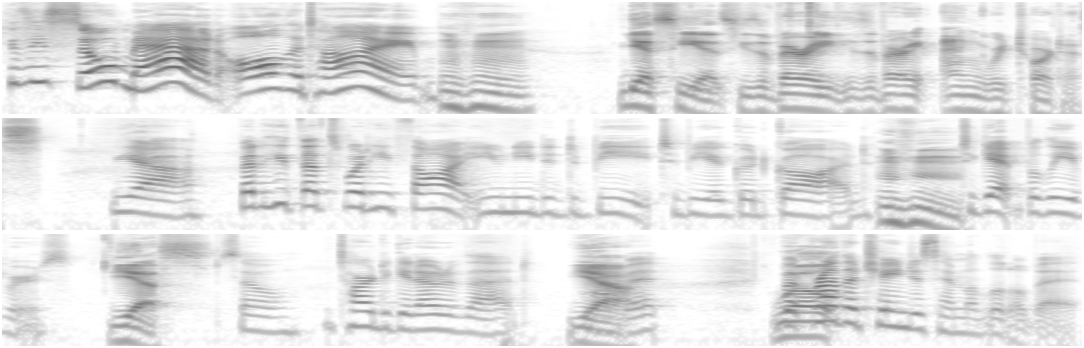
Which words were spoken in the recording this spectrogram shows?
Because he's so mad all the time. Mm-hmm. Yes, he is. He's a very he's a very angry tortoise. Yeah. But he, that's what he thought you needed to be to be a good god, Mm-hmm. to get believers. Yes. So it's hard to get out of that Yeah. habit. But Well, brother changes him a little bit.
